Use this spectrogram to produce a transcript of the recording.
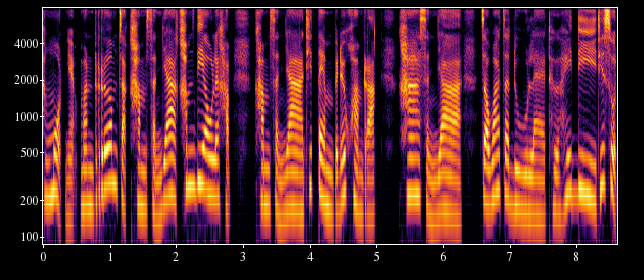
ทั้งหมดเนี่ยมันเริ่มจากคำสัญญาคำเดียวเลยครับคำสัญญาที่เต็มไปด้วยความรัก ค่าสัญญาจะว่าจะดูแลเธอให้ดีที่สุด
